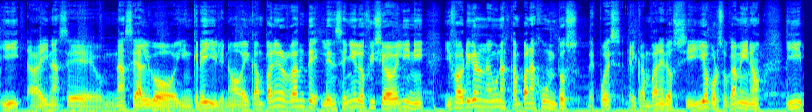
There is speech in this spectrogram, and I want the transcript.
y ahí nace, nace algo increíble, ¿no? El campanero errante le enseñó el oficio a Bellini y fabricaron algunas campanas juntos. Después el campanero siguió por su camino y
